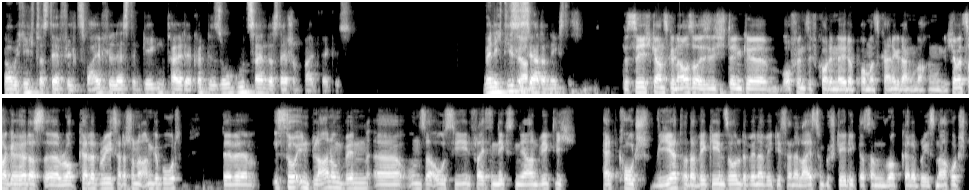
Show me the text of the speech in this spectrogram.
glaube ich nicht, dass der viel Zweifel lässt. Im Gegenteil, der könnte so gut sein, dass der schon bald weg ist. Wenn nicht dieses ja. Jahr, dann nächstes. Das sehe ich ganz genauso. Also ich denke, Offensive Coordinator brauchen wir uns keine Gedanken machen. Ich habe jetzt zwar gehört, dass äh, Rob Calabrese hat er schon ein Angebot der ist so in Planung, wenn äh, unser OC vielleicht in den nächsten Jahren wirklich Head Coach wird oder weggehen sollte, wenn er wirklich seine Leistung bestätigt, dass dann Rob Calabrese nachrutscht.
